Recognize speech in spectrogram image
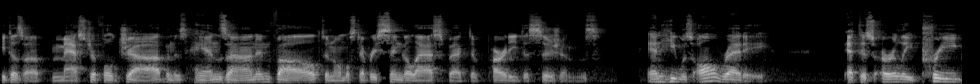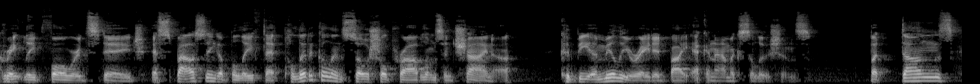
He does a masterful job and is hands on involved in almost every single aspect of party decisions. And he was already, at this early pre Great Leap Forward stage, espousing a belief that political and social problems in China could be ameliorated by economic solutions. But Deng's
